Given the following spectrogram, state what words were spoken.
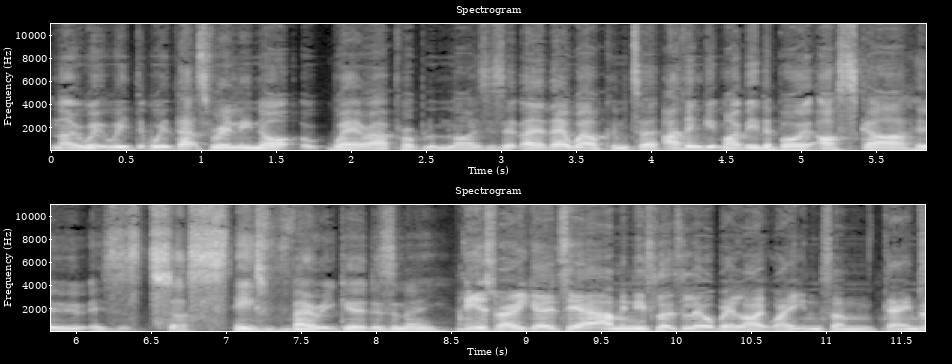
No, we, we, we, that's really not where our problem lies, is it? They're, they're, welcome to. I think it might be the boy Oscar who is just. He's very good, isn't he? He is very good. Yeah, I mean, he's looked a little bit lightweight in some games,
